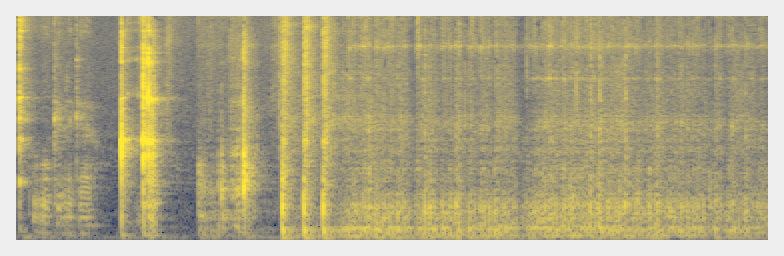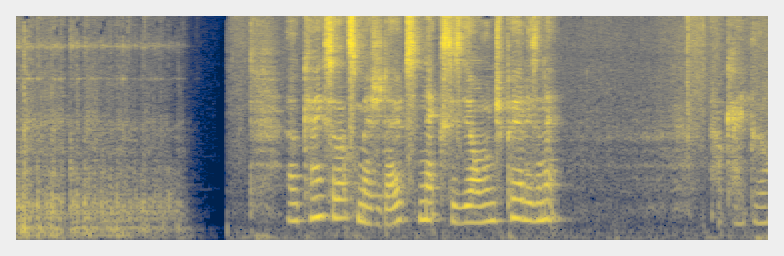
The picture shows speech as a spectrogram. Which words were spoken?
But we'll give it a go. Okay, so that's measured out. Next is the orange peel, isn't it? Okay, bro.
